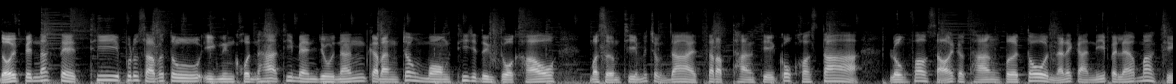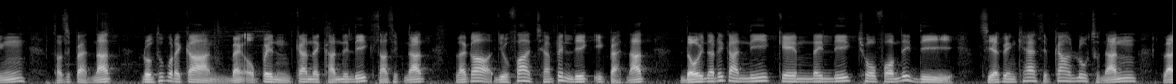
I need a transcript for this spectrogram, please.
โดยเป็นนักเตะที่ผู้รักษาประตูอีกหนึ่งคนนะฮะที่แมนยูนั้นกำลังจ้องมองที่จะดึงตัวเขา มาเสริมทีมให้จงได้สำหรับทางเทียโก้คอสตาลงเฝ้าเสาให้กับทางเปอร์โตในรายการนี้ไปแล้วมากถึง 38 นัด รวมทุกรายการแบ่งออกเป็นการแข่งขันในลีก 30 นัด แล้วก็ยูฟาแชมเปี้ยนลีกอีก 8 นัดโดยในรายการนี้เกมในลีกโชว์ฟอร์มได้ดี เสียเพียงแค่ 19 ลูกเท่านั้น และ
